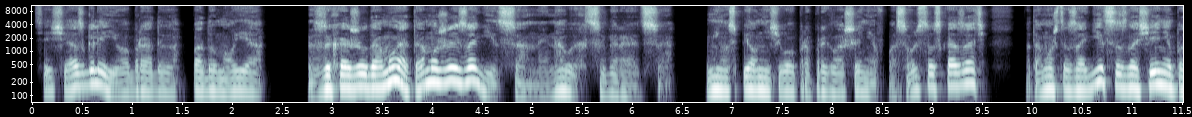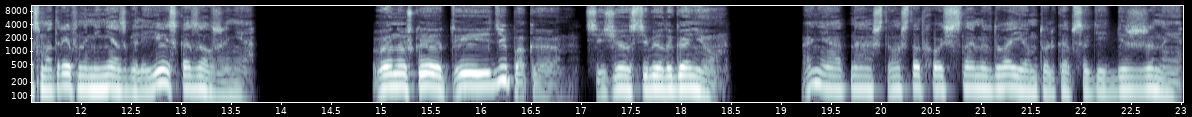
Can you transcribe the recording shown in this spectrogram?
Сейчас Галию обрадую, — подумал я. Захожу домой, а там уже и Загид с Анной на выход собираются. Не успел ничего про приглашение в посольство сказать, потому что Загид со значением, посмотрев на меня с Галией, сказал жене. «Ванушка, ты иди пока. Сейчас тебя догоню». «Понятно, что он что-то хочет с нами вдвоем только обсудить без жены».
